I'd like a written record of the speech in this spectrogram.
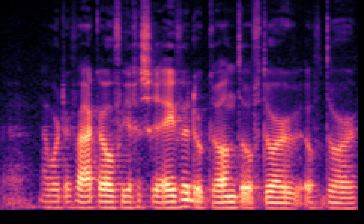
eh, nou wordt er vaak over je geschreven door kranten of door, of door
